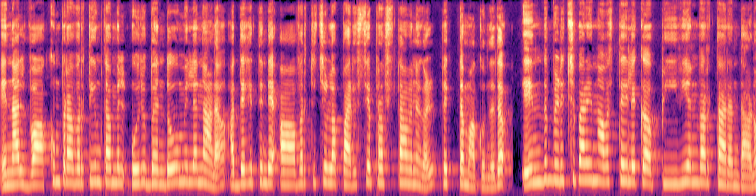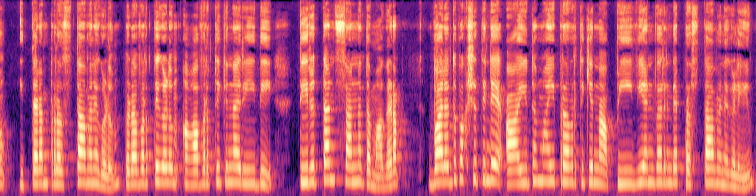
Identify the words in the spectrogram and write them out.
എന്നാൽ വാക്കും പ്രവൃത്തിയും തമ്മിൽ ഒരു ബന്ധവുമില്ലെന്നാണ് അദ്ദേഹത്തിന്റെ ആവർത്തിച്ചുള്ള പരസ്യ പ്രസ്താവനകൾ വ്യക്തമാക്കുന്നത്. എന്തും വിളിച്ചു പറയുന്ന അവസ്ഥയിലേക്ക് പി വി അൻവർ തരം താണു. ഇത്തരം പ്രസ്താവനകളും പ്രവൃത്തികളും ആവർത്തിക്കുന്ന രീതി തിരുത്താൻ സന്നദ്ധമാകണം. വലതുപക്ഷത്തിന്റെ ആയുധമായി പ്രവർത്തിക്കുന്ന പി വി അൻവറിന്റെ പ്രസ്താവനകളെയും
